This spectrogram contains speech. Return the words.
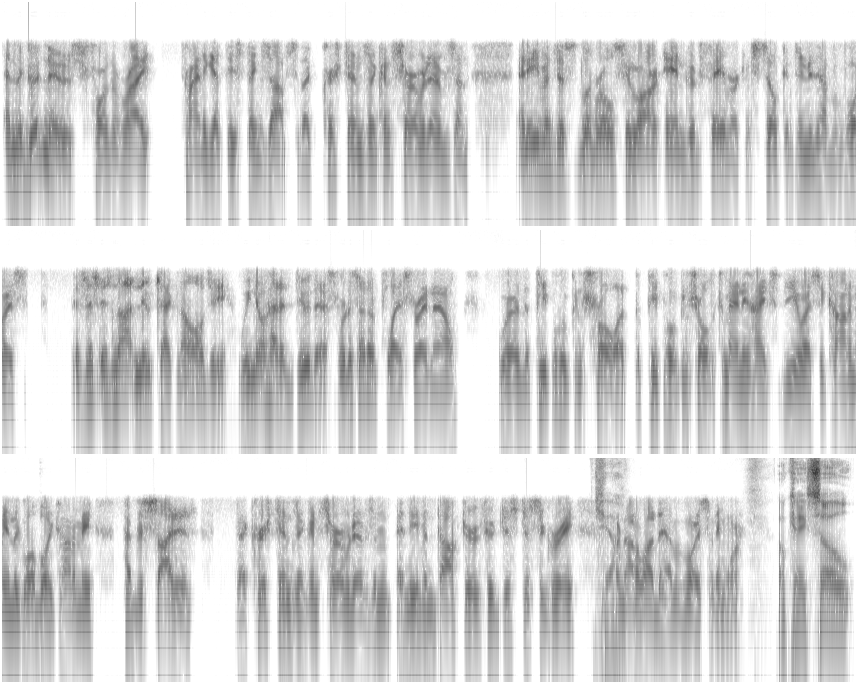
And the good news for the right trying to get these things up so that Christians and conservatives and and even just liberals who aren't in good favor can still continue to have a voice is this is not new technology. We know how to do this. We're just at a place right now where the people who control it, the people who control the commanding heights of the U.S. economy and the global economy, have decided that Christians and conservatives and, and even doctors who just disagree Yeah. are not allowed to have a voice anymore. Okay, so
